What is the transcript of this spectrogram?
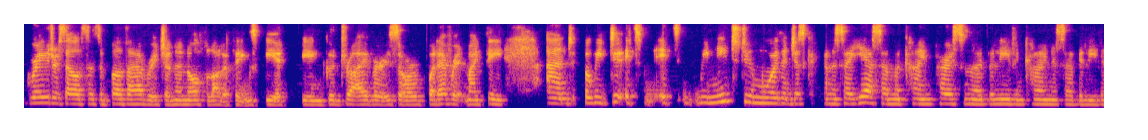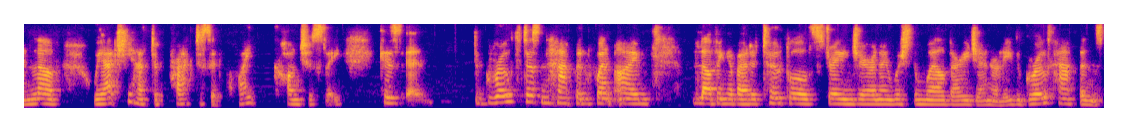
grade ourselves as above average on an awful lot of things, be it being good drivers or whatever it might be. And but we do it's it's we need to do more than just kind of say, yes, I'm a kind person, I believe in kindness, I believe in love. We actually have to practice it quite consciously because uh, the growth doesn't happen when I'm loving about a total stranger and I wish them well very generally. The growth happens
